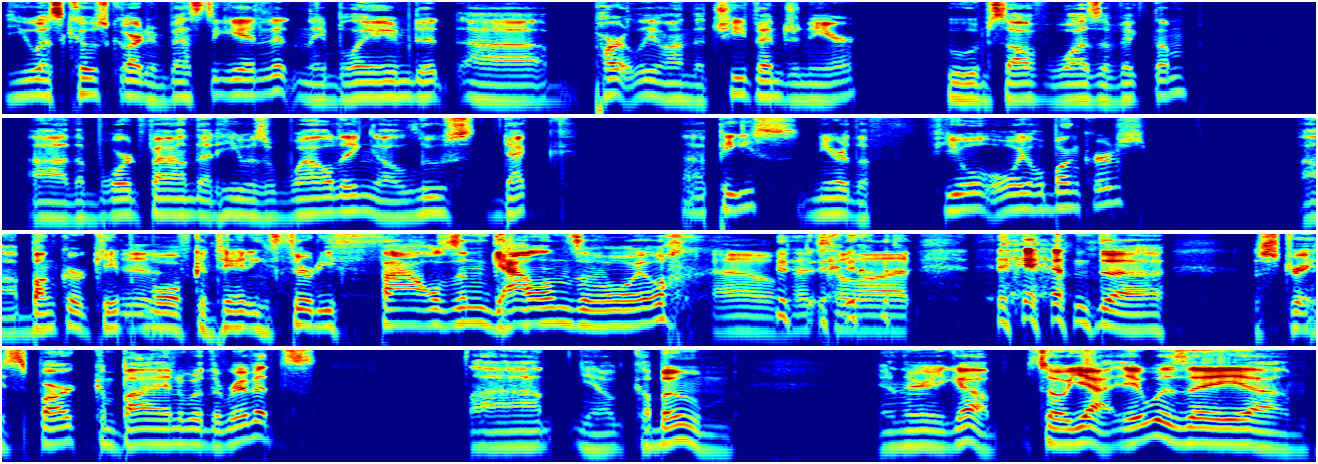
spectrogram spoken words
the U.S. Coast Guard investigated it and they blamed it uh, partly on the chief engineer, who himself was a victim. Uh, the board found that he was welding a loose deck uh, piece near the fuel oil bunkers a bunker capable Ew. of containing 30,000 gallons of oil. Oh, that's a lot. and uh, a straight spark combined with the rivets, uh, you know, kaboom. And there you go. So, yeah, it was a um,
